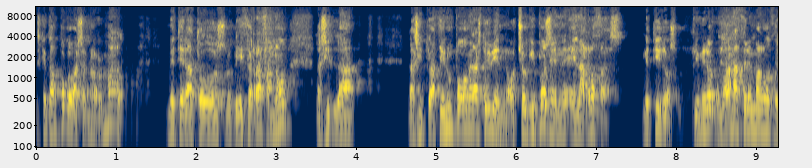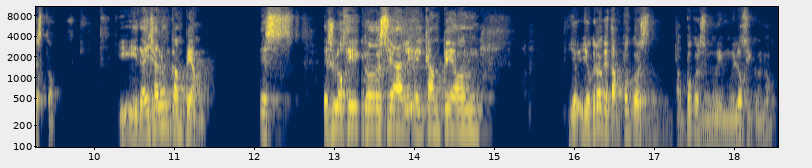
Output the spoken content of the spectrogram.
es que tampoco va a ser normal meter a todos, lo que dice Rafa, ¿no? La situación un poco me la estoy viendo. Ocho equipos en, en las rozas, metidos. Primero, como van a hacer en baloncesto. Y, y de ahí sale un campeón. Es, es lógico que sea el, el campeón. Yo, yo creo que tampoco es, tampoco es muy, muy lógico, ¿no?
